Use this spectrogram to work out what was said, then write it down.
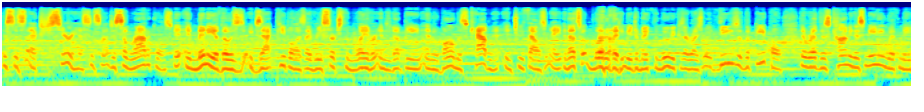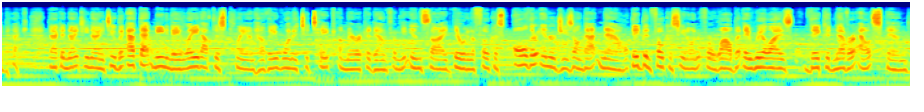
this is actually serious. It's not just some radicals. And- many of those exact people, as I researched them later, ended up being in Obama's cabinet in 2008, and that's what motivated me to make the movie because I realized, well, these are the people that were at this communist meeting with me back back in 1992. But at that meeting, they laid out this plan how they wanted to take America down from the inside. They were going to focus all their energies on that now. They'd been focusing on it for a while, but they realized they could never outspend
